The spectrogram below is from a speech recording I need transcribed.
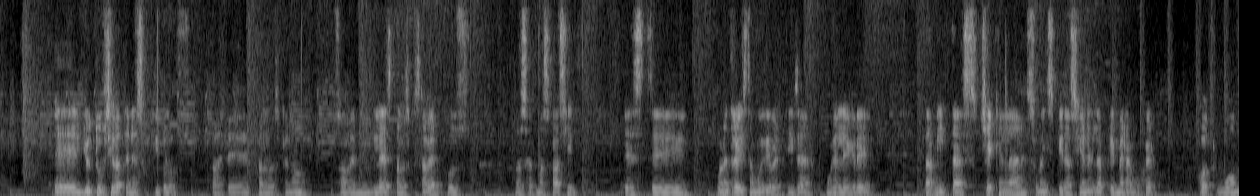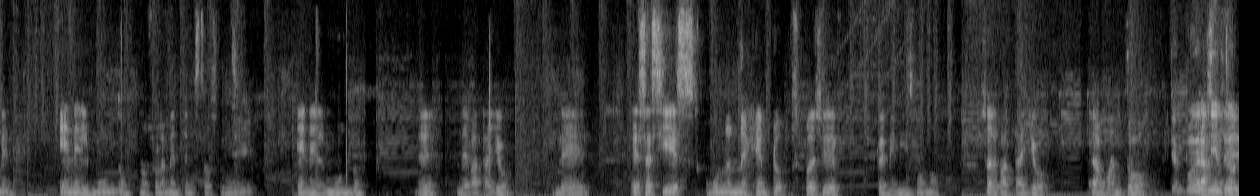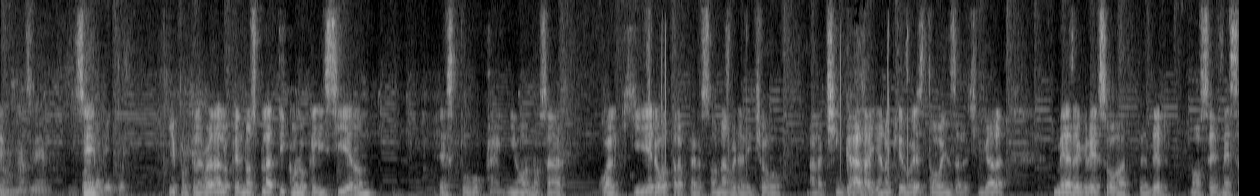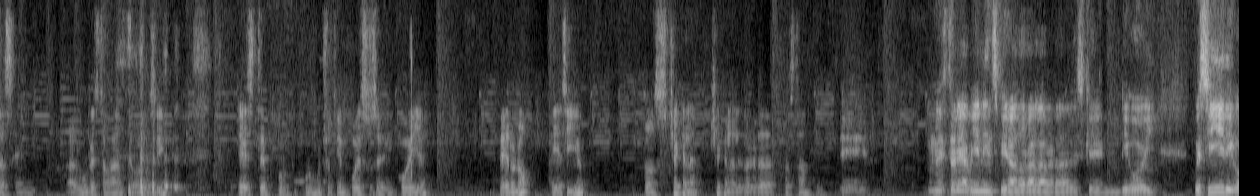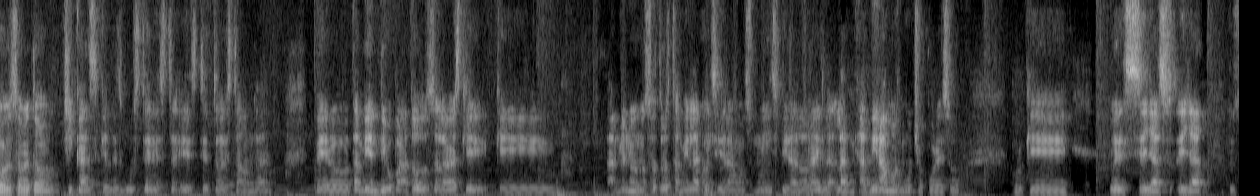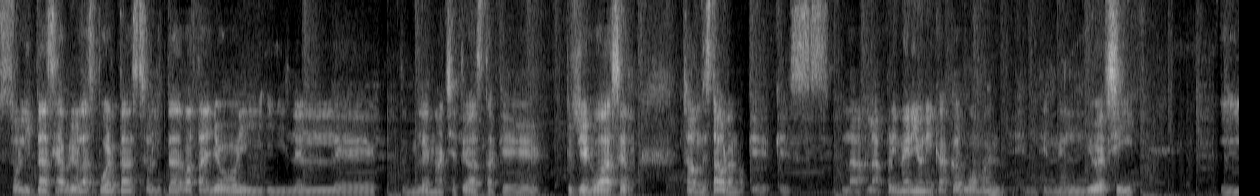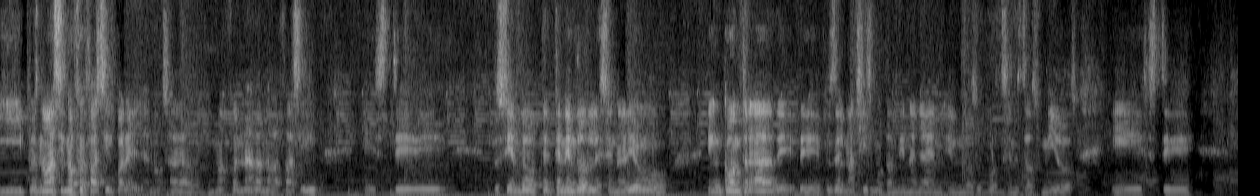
en YouTube sí va a tener subtítulos para que para los que no saben inglés, para los que saben, pues va a ser más fácil. Este, una entrevista muy divertida, muy alegre. Damitas, chequenla, es una inspiración, es la primera mujer Woman en el mundo, no solamente en Estados Unidos Sí. en el mundo, ¿eh? le batalló. Le, ese sí es un, un ejemplo, se puede decir, de feminismo, ¿no? O sea, batalló, aguantó. De empoderamiento, Este- ¿no? Más bien. Sí. Empoderamiento. Y porque la verdad lo que nos platicó, lo que le hicieron, estuvo cañón. O sea, cualquier otra persona hubiera dicho a la chingada, ya no quiero esto, váyanse a la chingada. Me regreso a atender, no sé, mesas en algún restaurante o algo así. Este, por, por mucho tiempo eso se dedicó ella. Pero no, ella siguió. Entonces, chéquenla, chéquenla, les va a agradar bastante. Una historia bien inspiradora, la verdad es que digo, y pues sí, digo, sobre todo chicas que les guste este, este, toda esta onda, pero también digo para todos, la verdad es que, al menos nosotros también la consideramos muy inspiradora y la, admiramos mucho por eso, porque pues ella, ella pues, solita se abrió las puertas, solita batalló y, le, le, macheteó hasta que pues llegó a ser o sea, donde está ahora, ¿no? Que, es la, la primera y única Catwoman en, en el UFC. Y pues no, así no fue fácil para ella, ¿no? O sea, no fue nada, nada fácil. Este, pues siendo, te- teniendo el escenario en contra de, pues, del machismo también allá en, los deportes en Estados Unidos. Este,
